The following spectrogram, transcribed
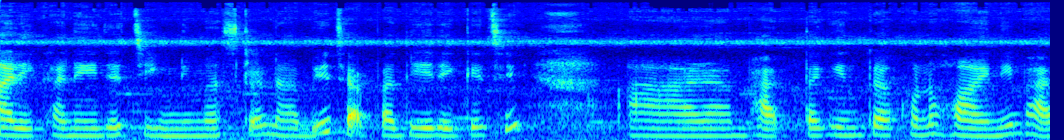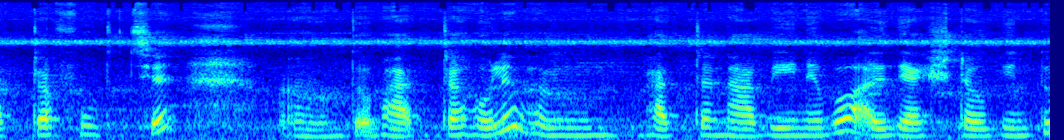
আর এখানে এই যে চিংড়ি মাছটা নাবিয়ে চাপা দিয়ে রেখেছি। আর ভাতটা কিন্তু এখনও হয়নি, ভাতটা ফুটছে। তো ভাতটা হলে ভাতটা নাবিয়ে নেব আর গ্যাসটাও কিন্তু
